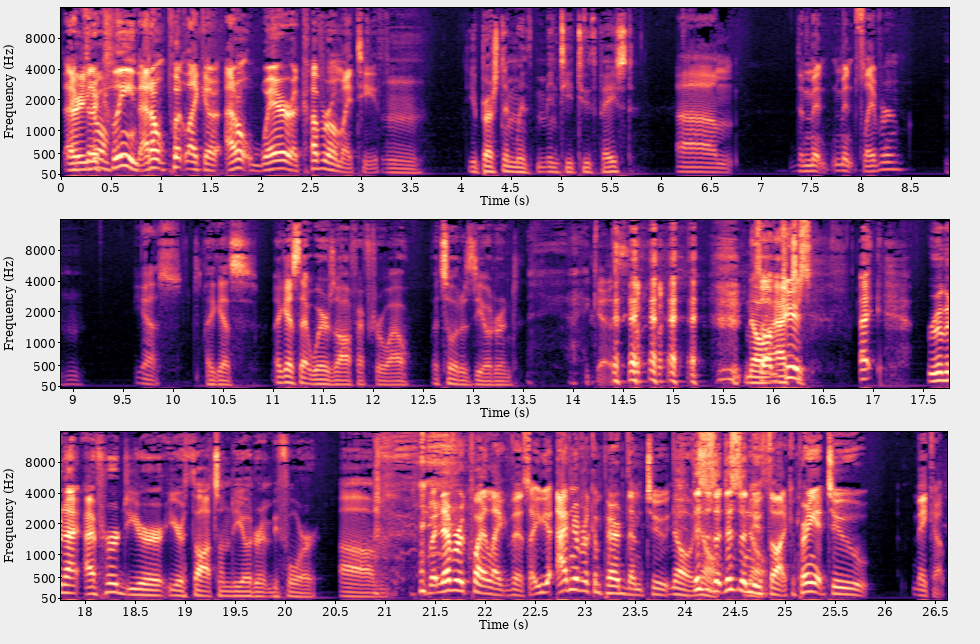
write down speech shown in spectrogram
There you They're go. cleaned. I don't put like a I don't wear a cover on my teeth. you brush them with minty toothpaste. Um the mint mint flavor? Yes. I guess. I guess that wears off after a while, but so does deodorant. I guess. No, So I'm actually, curious- I, Ruben, I, I've heard your your thoughts on deodorant before. Um, but never quite like this. I, I've never compared them to. No, this no, is a, this is a new thought. Comparing it to makeup.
